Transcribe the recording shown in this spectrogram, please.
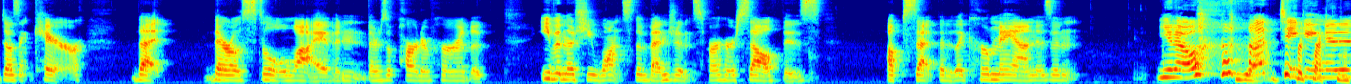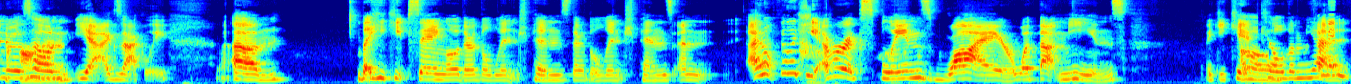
doesn't care that Darrow's still alive, and there's a part of her that even though she wants the vengeance for herself is upset that like her man isn't you know Yeah, taking it into his honor. own yeah exactly um but he keeps saying oh they're the linchpins they're the linchpins and i don't feel like he ever explains why or what that means like he can't Oh. kill them yet I mean,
